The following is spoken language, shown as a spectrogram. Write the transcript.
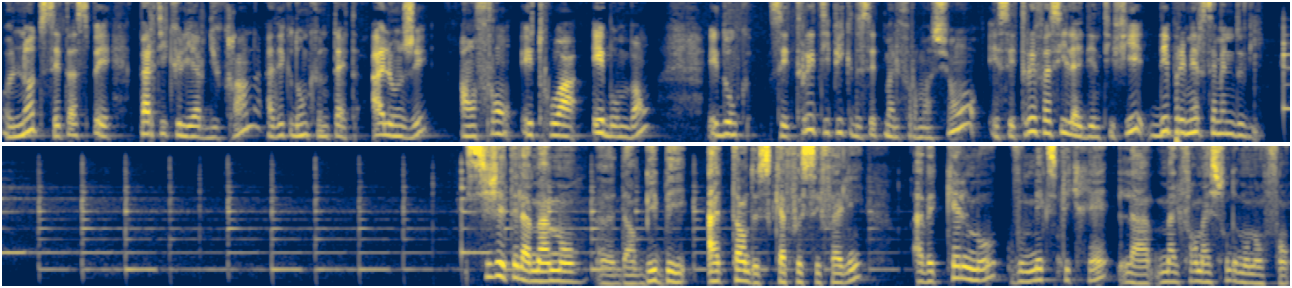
on note cet aspect particulier du crâne avec donc une tête allongée, un front étroit et bombant. Et donc, c'est très typique de cette malformation et c'est très facile à identifier dès premières semaines de vie. Si j'étais la maman euh, d'un bébé atteint de scaphocéphalie, avec quels mots vous m'expliqueriez la malformation de mon enfant?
